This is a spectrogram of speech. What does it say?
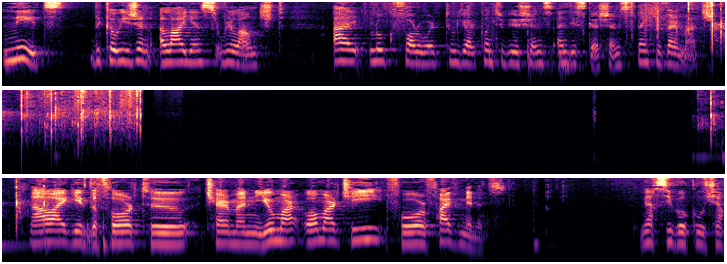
needs the Cohesion Alliance relaunched. I look forward to your contributions and discussions. Thank you very much. Now I give the floor to Chairman Omar, Omar G for five minutes. Merci beaucoup, cher.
